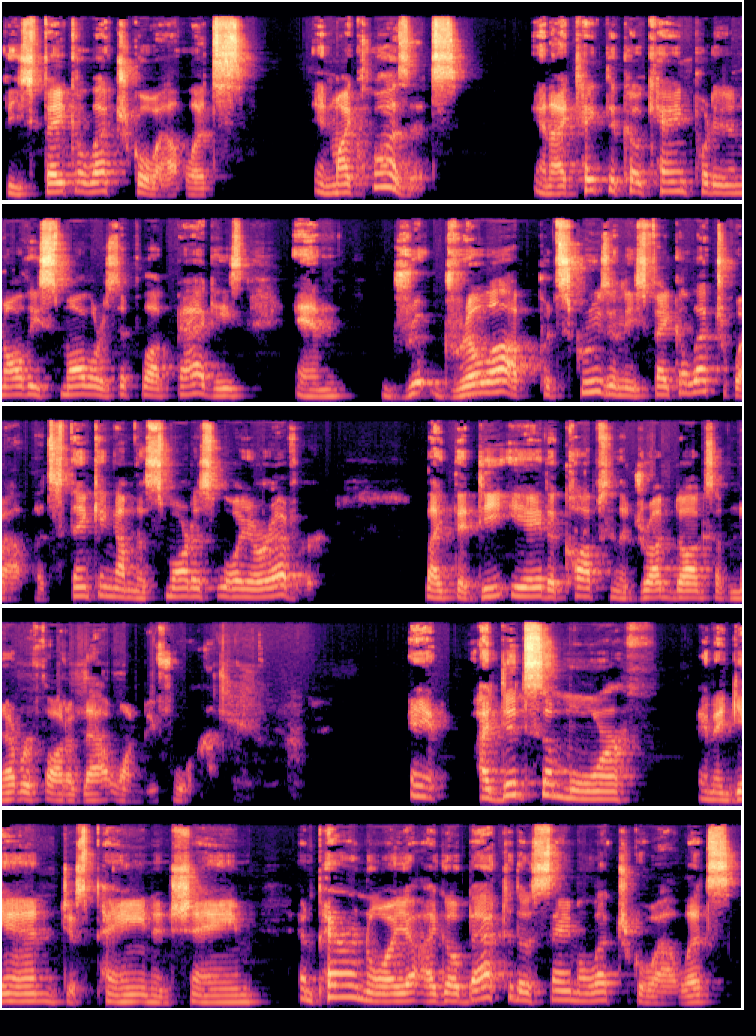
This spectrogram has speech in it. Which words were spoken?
these fake electrical outlets in my closets. And I take the cocaine, put it in all these smaller Ziploc baggies, and dr- drill up, put screws in these fake electrical outlets, thinking I'm the smartest lawyer ever. Like the DEA, the cops, and the drug dogs have never thought of that one before. And I did some more, and again, just pain and shame and paranoia. I go back to those same electrical outlets.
